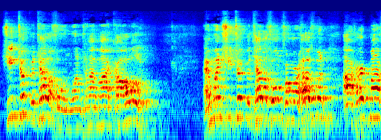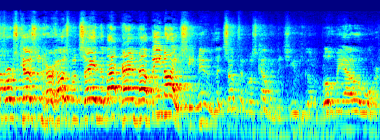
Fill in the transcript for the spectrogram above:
She took the telephone one time I called, and when she took the telephone from her husband, I heard my first cousin, her husband, say in the background, Now be nice. He knew that something was coming, that she was going to blow me out of the water.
